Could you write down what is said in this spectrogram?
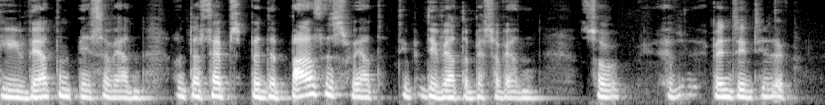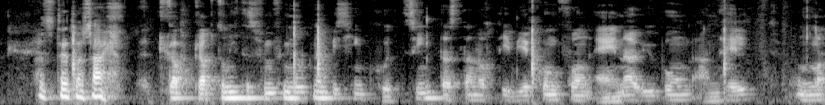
die Werte besser werden und dass selbst bei der Basiswert die, die Werte besser werden. So, äh, wenn Sie diese, willst du etwas sagen? Glaub, glaubst du nicht, dass fünf Minuten ein bisschen kurz sind, dass da noch die Wirkung von einer Übung anhält, man,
